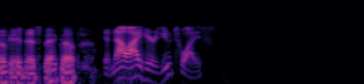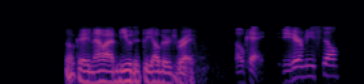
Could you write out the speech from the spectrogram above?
Okay, that's back up. And now I hear you twice. Okay, now I muted the other Dre. Okay. Do you hear me still?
